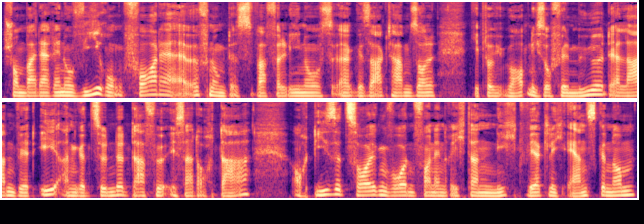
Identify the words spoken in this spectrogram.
schon bei der Renovierung vor der Eröffnung des Waffelinos äh, gesagt haben soll, gebt euch überhaupt nicht so viel Mühe, der Laden wird eh angezündet, dafür ist er doch da. Auch diese Zeugen wurden von den Richtern nicht wirklich ernst genommen.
